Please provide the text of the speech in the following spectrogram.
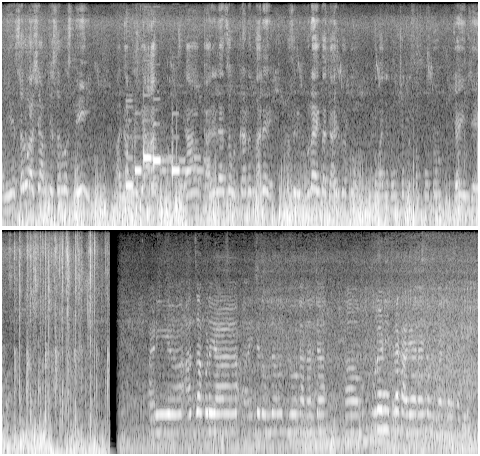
आणि हे सर्व असे आमचे सर्व स्नेही आज आपण इथे या कार्यालयाचं उद्घाटन झाले असं मी पुन्हा एकदा जाहीर करतो. आणि माझे दोन शब्द संपवतो. जय हिंद जय महाराष्ट्र. आणि आज आपण या इथे जमलं युवक आधारच्या उरण इथल्या कार्यालयाचं उद्घाटनासाठी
